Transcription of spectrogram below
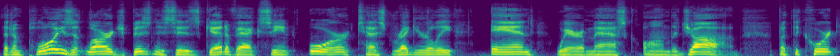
that employees at large businesses get a vaccine or test regularly and wear a mask on the job. But the court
